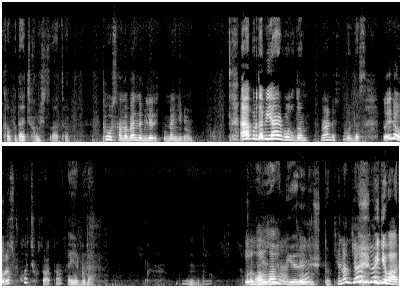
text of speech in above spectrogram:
Kapı da açıkmış zaten. Tuh sana ben de bilerek buradan geliyorum. Aa burada bir yer buldum. Neredesin? Buradasın. Öyle orası çok açık zaten. Hayır bura. Elif Allah nerede? bir yere düştüm. Kenan gel gel. Piggy var.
